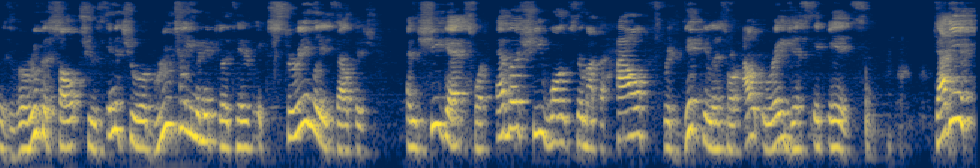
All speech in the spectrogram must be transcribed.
There's Veruca Salt, she was immature, brutally manipulative, extremely selfish, and she gets whatever she wants, no matter how ridiculous or outrageous it is. Daddy,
